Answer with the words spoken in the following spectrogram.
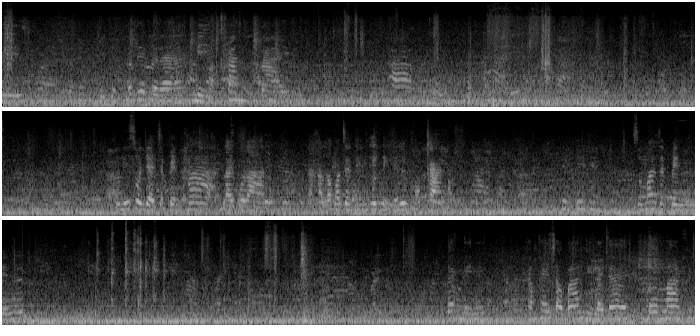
มี เขาเรียกเลยนะมีขั้นลายผ้าผ้าไหมค่ะตัวนี้ส่วนใหญ่จะเป็นผ้าลายโบราณนะคะแล้วก็จะเน้นเทคนิคในเรื่องของการส่วนมากจะเป็นเน้นเรื่อง เรื่องนี้ ทำให้ชาวบ้านมีรายได้เพิ่มมากขึ้น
